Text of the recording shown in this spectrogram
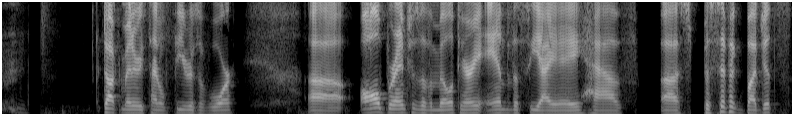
documentary is titled "Theaters of War." Uh, all branches of the military and the CIA have uh, specific budgets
